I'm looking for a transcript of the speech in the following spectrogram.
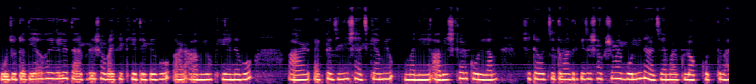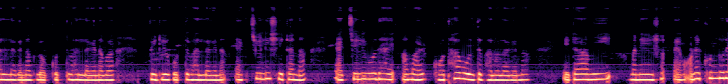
পুজোটা দেওয়া হয়ে গেলে তারপরে সবাইকে খেতে দেব আর আমিও খেয়ে নেব। আর একটা জিনিস আজকে আমি মানে আবিষ্কার করলাম, সেটা হচ্ছে তোমাদেরকে যে সবসময় বলি না যে আমার ব্লগ করতে ভালো লাগে না ব্লগ করতে ভালো লাগে না বা ভিডিও করতে ভালো লাগে না অ্যাকচুয়ালি সেটা না। অ্যাকচুয়ালি বোধ হয় আমার কথা বলতে ভালো লাগে না। এটা আমি মানে অনেকক্ষণ ধরে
